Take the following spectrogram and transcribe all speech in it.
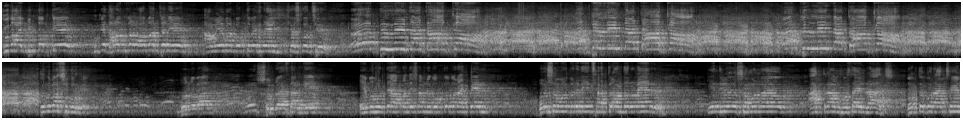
জুলাই বিপ্লবকে বুকে ধারণ করার আহ্বান জানিয়ে আমি আমার বক্তব্য এখানে শেষ করছি। এ ধন্যবাদ সকলকে। ধন্যবাদ শুভ্র হাসানকে এই মুহূর্তে আপনাদের সামনে বক্তব্য রাখবেন বৈষম্য বিরোধী ছাত্র আন্দোলনের কেন্দ্রীয় সমন্বয়ক আকরাম হোসেন রাজ। বক্তব্য রাখছেন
